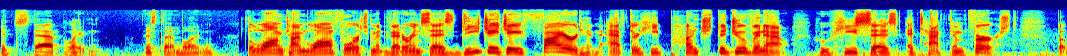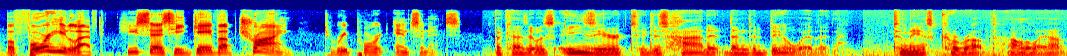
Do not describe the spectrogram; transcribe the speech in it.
It's that blatant. It's that blatant. The longtime law enforcement veteran says DJJ fired him after he punched the juvenile, who he says attacked him first. But before he left, he says he gave up trying to report incidents. Because it was easier to just hide it than to deal with it. To me, it's corrupt all the way up.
